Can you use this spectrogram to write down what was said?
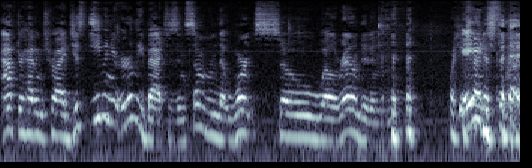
after having tried just even your early batches and some of them that weren't so well rounded and What are you trying to aged say?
